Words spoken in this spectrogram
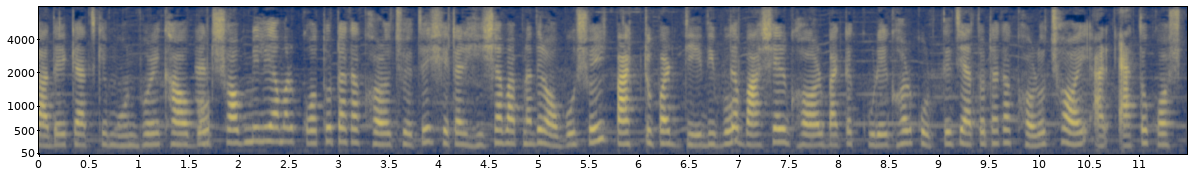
তাদেরকে আজকে মন ভরে খাওয়াবো। সব মিলিয়ে আমার কত টাকা খরচ হয়েছে সেটার হিসাব আপনাদের অবশ্যই পার্ট টু পার্ট দিয়ে দিব। বাঁশের ঘর বা একটা কুড়ে ঘর করতে যে এত টাকা খরচ হয় আর এত কষ্ট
